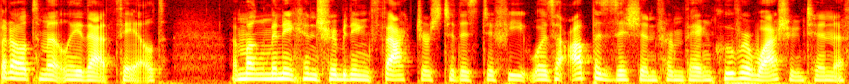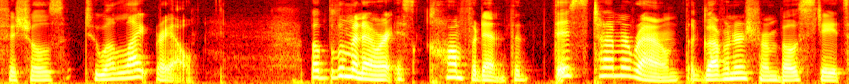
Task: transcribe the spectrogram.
but ultimately that failed. Among many contributing factors to this defeat was opposition from Vancouver, Washington officials to a light rail. But Blumenauer is confident that this time around, the governors from both states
